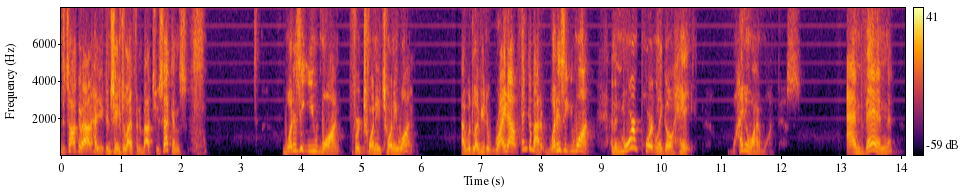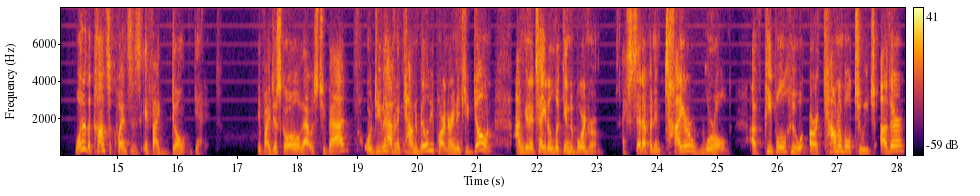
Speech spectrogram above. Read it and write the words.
to talk about how you can change your life in about two seconds. What is it you want for 2021? I would love you to write out, think about it. What is it you want? And then more importantly, go, hey, why do I want this? And then what are the consequences if I don't get it? If I just go, oh, that was too bad? Or do you have an accountability partner? And if you don't, I'm going to tell you to look into Boardroom. I set up an entire world of people who are accountable to each other,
